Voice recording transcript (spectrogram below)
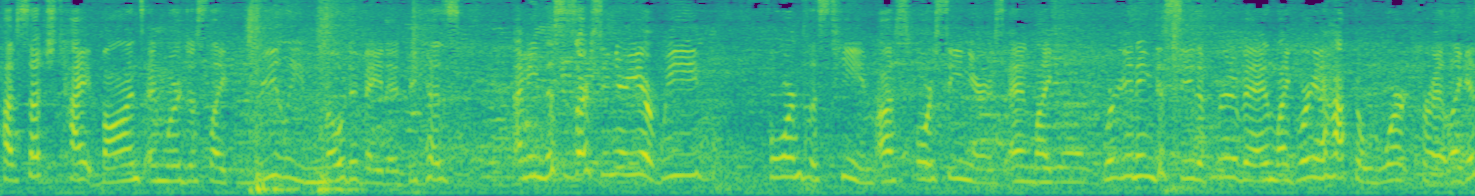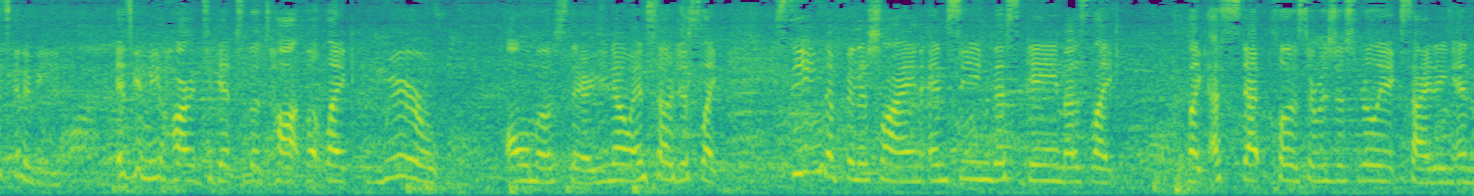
have such tight bonds and we're just like really motivated because, I mean, this is our senior year. We formed this team, us four seniors, and like we're getting to see the fruit of it, and like we're gonna have to work for it. Like it's gonna be, it's gonna be hard to get to the top, but like we're almost there, you know. And so just like seeing the finish line and seeing this game as like like a step closer was just really exciting. And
